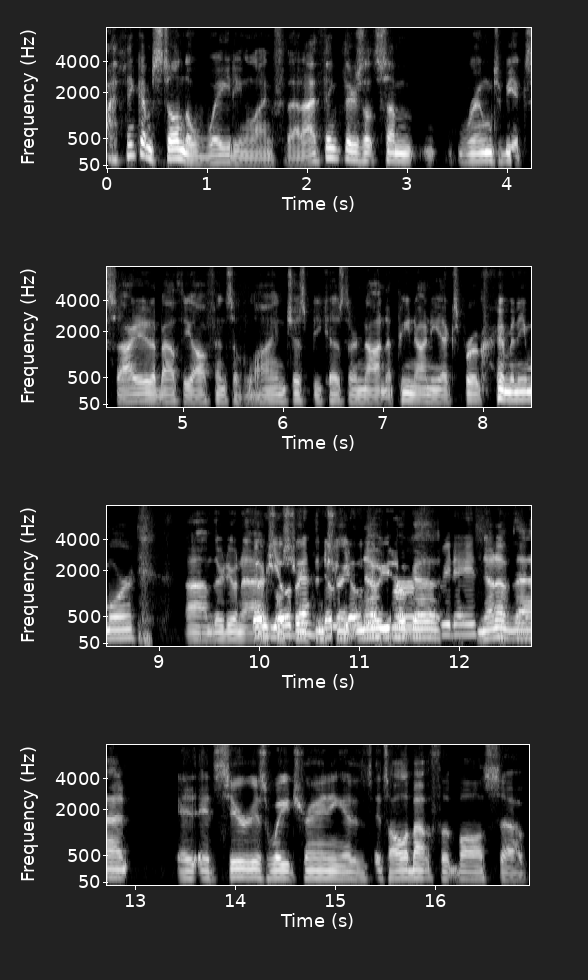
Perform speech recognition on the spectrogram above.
I think I'm still in the waiting line for that. I think there's some room to be excited about the offensive line just because they're not in a P90X program anymore. Um, they're doing an No actual yoga, strength and no train, yoga, no yoga, three days. none of that. It, it's serious weight training. It's, it's all about football. So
